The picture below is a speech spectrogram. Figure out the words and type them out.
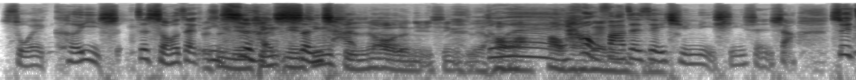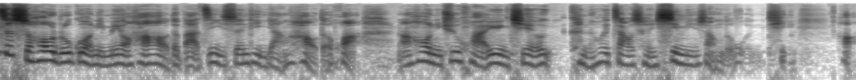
所谓可以生这时候在适合生产时候的女性，对，好发在这一群女性身上。所以这时候如果你没有好好的把自己身体养好的话，然后你去怀孕，其实可能会造成性命上的问题。好，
